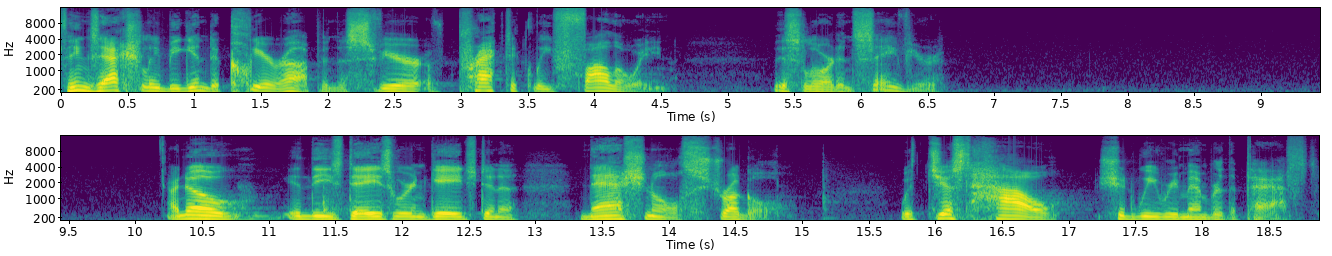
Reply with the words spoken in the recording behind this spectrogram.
things actually begin to clear up in the sphere of practically following this Lord and Savior. I know in these days we're engaged in a national struggle with just how should we remember the past?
